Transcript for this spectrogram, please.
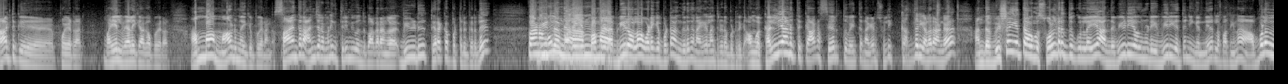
காட்டுக்கு போயிடுறார். வயல் வேலைக்காக போயிடுறார். அம்மா மாடு மேய்க்க போயிடுறாங்க. சாயந்தரம் அஞ்சரை மணிக்கு திரும்பி வந்து பார்க்கறாங்க வீடு திறக்கப்பட்டிருக்கிறது. பணமும் நகையும் பீரோலாம் உடைக்கப்பட்டு அங்கிருந்து நகையெல்லாம் திருடப்பட்டிருக்கு. அவங்க கல்யாணத்துக்காக சேர்த்து வைத்த நகைன்னு சொல்லி கதறி அலறாங்க. அந்த விஷயத்தை அவங்க சொல்றதுக்குள்ளேயே அந்த வீடியோவினுடைய வீரியத்தை நீங்க நேர்ல பாத்தீங்கன்னா அவ்வளவு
